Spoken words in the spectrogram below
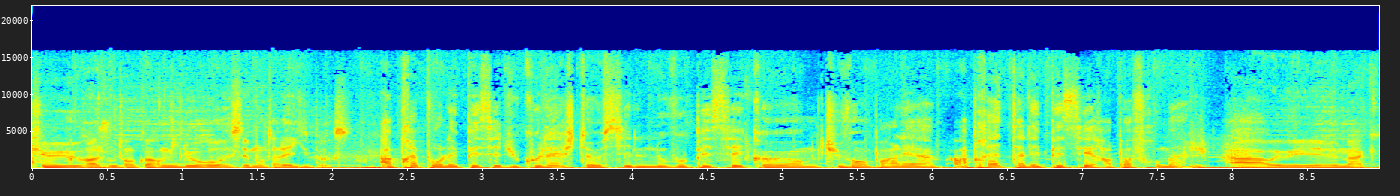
Tu rajoutes encore 1000 euros, c'est bon, t'as la Xbox. Après, pour les PC du collège, t'as aussi le nouveau PC, comme tu vas en parler ap- après, t'as les PC rap à fromage. Ah oui, oui, Mac,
